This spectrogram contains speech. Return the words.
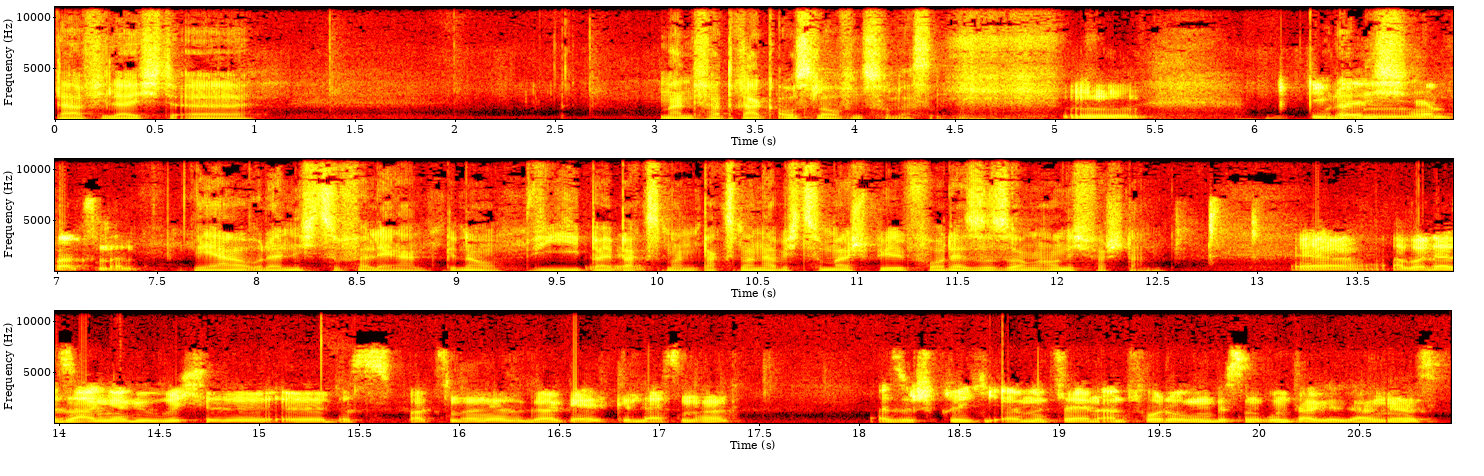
da vielleicht äh, mal einen Vertrag auslaufen zu lassen. Mhm. Wie Oder bei nicht. Herrn Baxmann. Ja, oder nicht zu verlängern. Genau, wie bei Ja. Baxmann. Baxmann habe ich zum Beispiel vor der Saison auch nicht verstanden. Ja, aber da sagen ja Gerüchte, äh, dass Baxmann ja sogar Geld gelassen hat. Also sprich, er mit seinen Anforderungen ein bisschen runtergegangen ist,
